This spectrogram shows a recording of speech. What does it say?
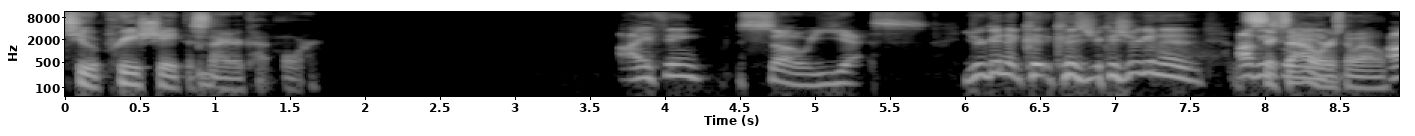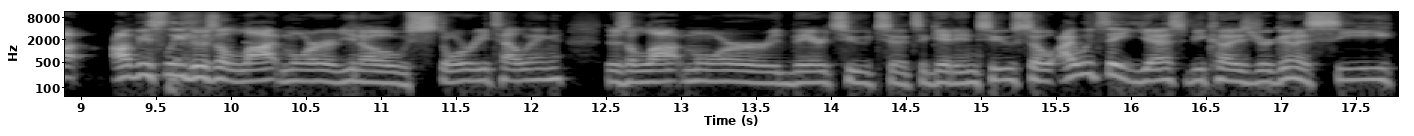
to appreciate the Snyder cut more? I think so. Yes, you're gonna because because you're gonna obviously Six hours, Noel. uh, obviously there's a lot more you know storytelling there's a lot more there to to to get into so i would say yes because you're gonna see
